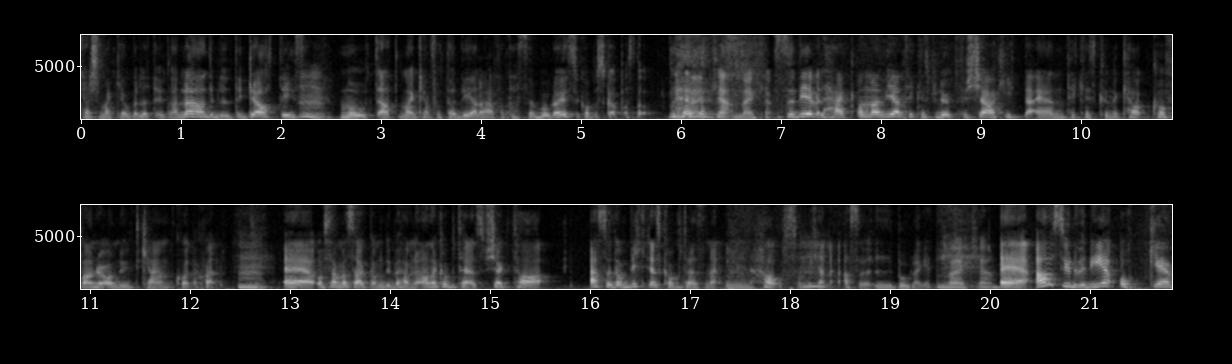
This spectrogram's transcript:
Kanske man kan jobba lite utan lön, det blir lite gratis Mm. mot att man kan få ta del av det här fantastiska bolaget som kommer skapas då. Verkligen, verkligen. Så det är väl hack, om man vill göra en teknisk produkt, försök hitta en teknisk kunnig co- co-founder om du inte kan koda själv. Mm. Eh, och samma sak om du behöver en annan kompetens, försök ta alltså de viktigaste kompetenserna in-house som vi kallar det, alltså i bolaget. Verkligen. Eh, ja, så gjorde vi det och eh,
